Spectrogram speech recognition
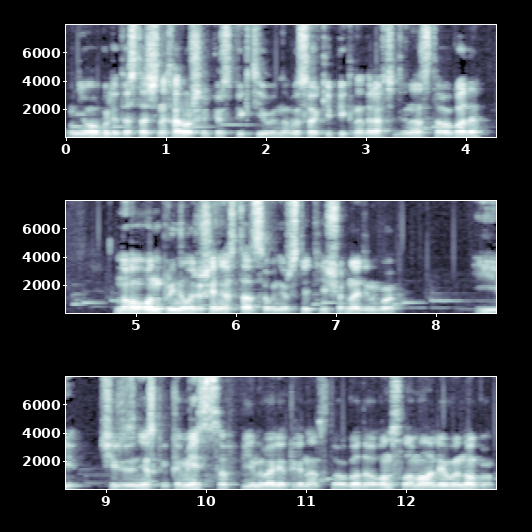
у него были достаточно хорошие перспективы на высокий пик на драфте 2012 года, но он принял решение остаться в университете еще на один год. И через несколько месяцев, в январе 2013 года, он сломал левую ногу,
